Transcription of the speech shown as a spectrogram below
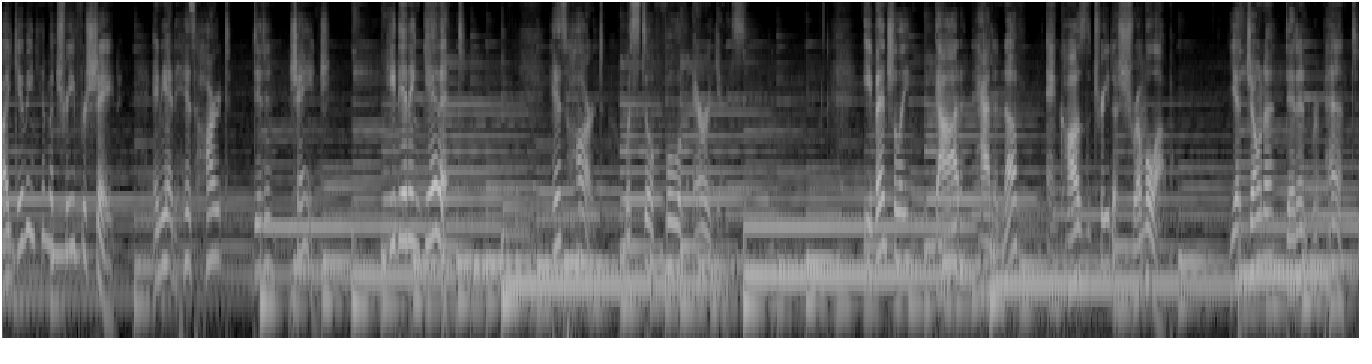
by giving him a tree for shade, and yet his heart didn't change. He didn't get it. His heart was still full of arrogance. Eventually, God had enough and caused the tree to shrivel up. Yet Jonah didn't repent.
